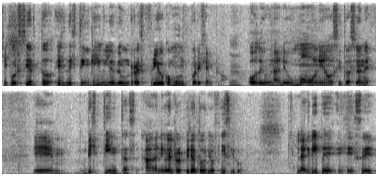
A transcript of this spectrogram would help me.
Que por cierto es distinguible de un resfrío común, por ejemplo, mm. o de una neumonía o situaciones eh, distintas a nivel respiratorio físico. La gripe es ese,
